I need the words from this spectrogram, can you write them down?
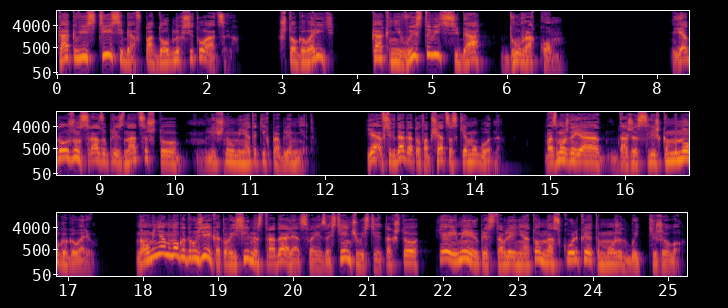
Как вести себя в подобных ситуациях? Что говорить? Как не выставить себя дураком? Я должен сразу признаться, что лично у меня таких проблем нет. Я всегда готов общаться с кем угодно. Возможно, я даже слишком много говорю. Но у меня много друзей, которые сильно страдали от своей застенчивости, так что я имею представление о том, насколько это может быть тяжело.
